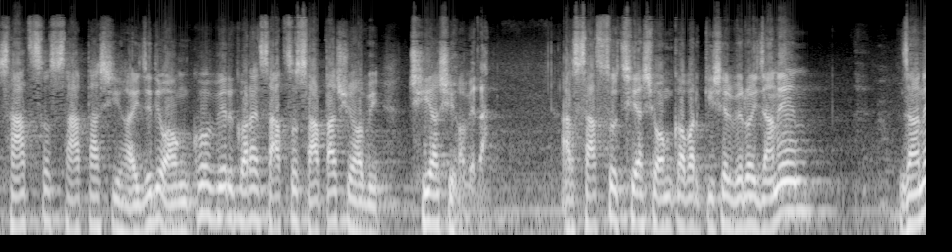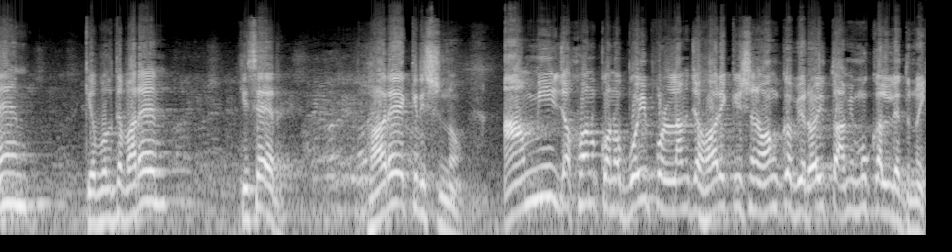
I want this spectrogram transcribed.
সাতশো সাতাশি হয়। যদি অঙ্ক বের করায় সাতশো সাতাশি হবে, ছিয়াশি হবে না। আর সাতশো ছিয়াশি অঙ্ক আবার কিসের বেরোয় জানেন? জানেন? কে বলতে পারেন? কিসের? হরে কৃষ্ণ। আমি যখন কোনো বই পড়লাম যে হরে কৃষ্ণ অঙ্ক বেরোয়, তো আমি মুকল্লেদ নই।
